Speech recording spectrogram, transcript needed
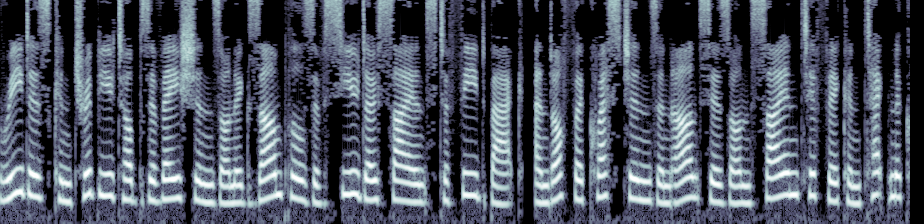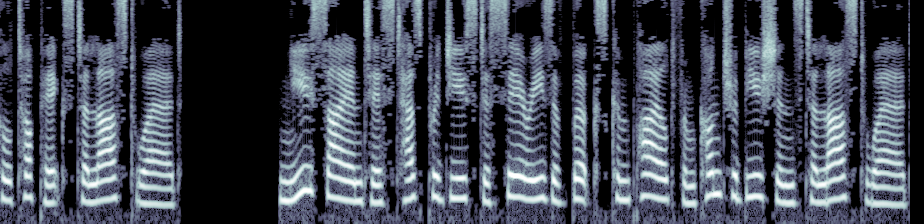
Readers contribute observations on examples of pseudoscience to feedback, and offer questions and answers on scientific and technical topics to Last Word. New Scientist has produced a series of books compiled from contributions to Last Word.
